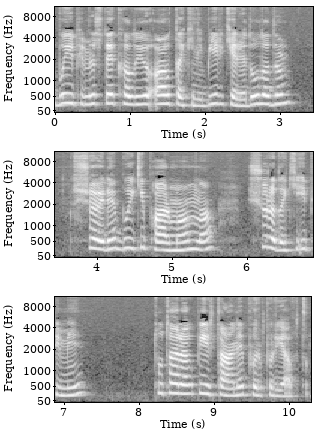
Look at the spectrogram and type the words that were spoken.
Bu ipim üstte kalıyor. Alttakini bir kere doladım. Şöyle bu iki parmağımla şuradaki ipimi tutarak bir tane pırpır yaptım.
